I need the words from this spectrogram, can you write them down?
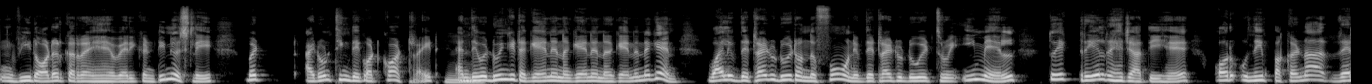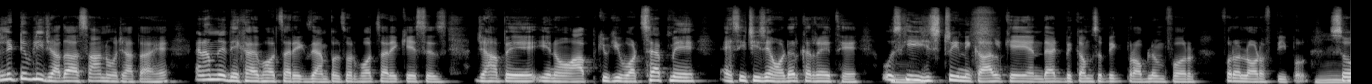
weed order कर रहे हैं very continuously but I don't think they got caught, right? Mm. And they were doing it again and again and again and again. While if they try to do it on the phone, if they try to do it through email, तो एक ट्रेल रह जाती है और उन्हें पकड़ना रिलेटिवली ज़्यादा आसान हो जाता है एंड हमने देखा है बहुत सारे एग्जाम्पल्स और बहुत सारे केसेस जहाँ पे यू you नो know, आप क्योंकि व्हाट्सएप में ऐसी चीज़ें ऑर्डर कर रहे थे उसकी हिस्ट्री hmm. निकाल के and that becomes a big problem for for a lot of people so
